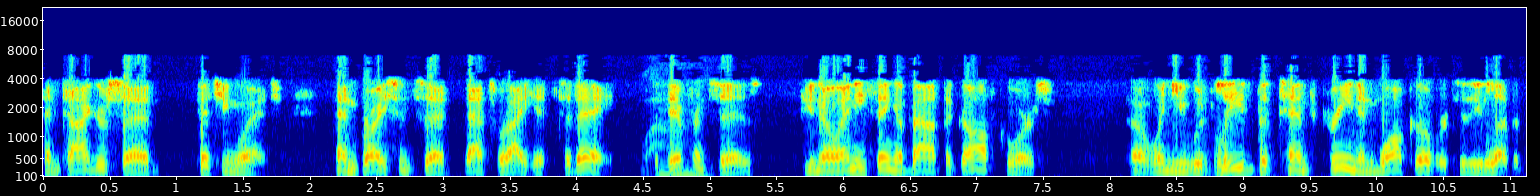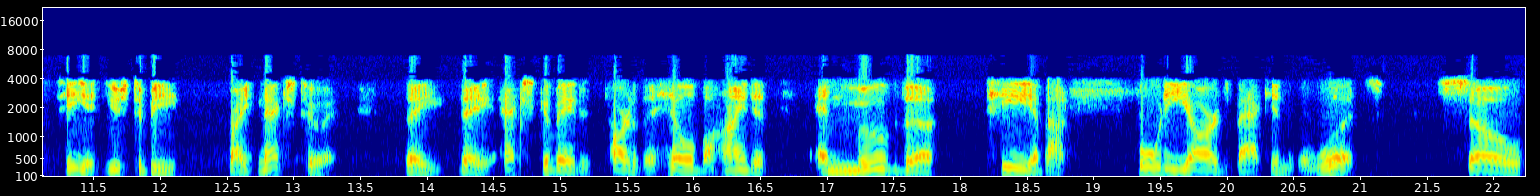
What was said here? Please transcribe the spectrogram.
And Tiger said, "Pitching wedge." And Bryson said, "That's what I hit today." Wow. The difference is, if you know anything about the golf course, uh, when you would leave the 10th green and walk over to the 11th tee, it used to be right next to it. They they excavated part of the hill behind it and moved the tee about 40 yards back into the woods. So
